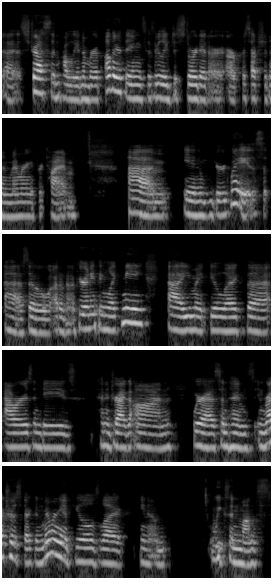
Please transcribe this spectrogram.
uh, stress and probably a number of other things has really distorted our, our perception and memory for time. Um, in weird ways. Uh, so I don't know, if you're anything like me, uh, you might feel like the hours and days kind of drag on, whereas sometimes in retrospect and memory, it feels like, you know, weeks and months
